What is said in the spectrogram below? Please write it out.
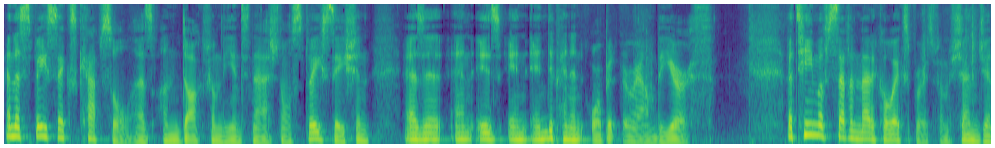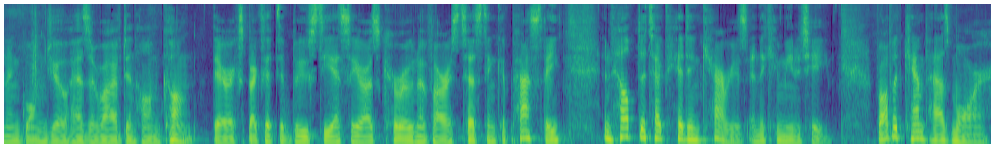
And the SpaceX capsule has undocked from the International Space Station as it, and is in independent orbit around the Earth. A team of seven medical experts from Shenzhen and Guangzhou has arrived in Hong Kong. They are expected to boost the SAR's coronavirus testing capacity and help detect hidden carriers in the community. Robert Kemp has more.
